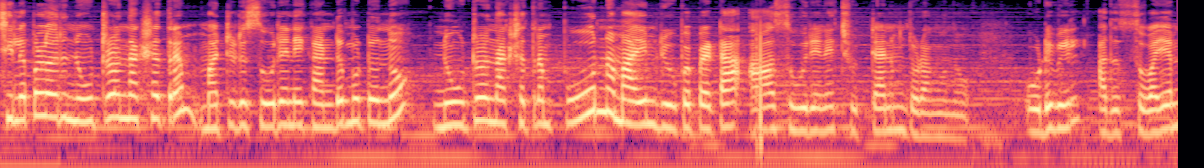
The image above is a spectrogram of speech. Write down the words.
ചിലപ്പോൾ ഒരു ന്യൂട്രോൺ നക്ഷത്രം മറ്റൊരു സൂര്യനെ കണ്ടുമുട്ടുന്നു. ന്യൂട്രോൺ നക്ഷത്രം പൂർണമായും രൂപപ്പെട്ട ആ സൂര്യനെ ചുറ്റാനും തുടങ്ങുന്നു. ഒടുവിൽ അത് സ്വയം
